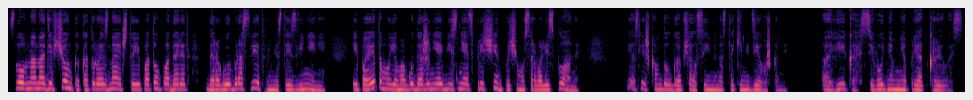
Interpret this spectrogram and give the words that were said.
Словно она девчонка, которая знает, что ей потом подарят дорогой браслет вместо извинений, и поэтому я могу даже не объяснять причин, почему сорвались планы. Я слишком долго общался именно с такими девушками. А Вика сегодня мне приоткрылась.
